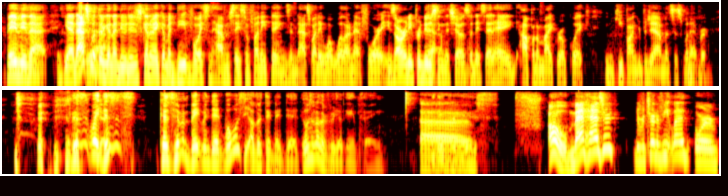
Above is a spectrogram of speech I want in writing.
maybe that. Yeah, that's what they're gonna do. They're just gonna make him a deep voice and have him say some funny things, and that's why they want Will Arnett for it. He's already producing the show, so they said, "Hey, hop on a mic real quick. You can keep on your pajamas, just whatever." this is wait, Yeah. this is because him and Bateman did. What was the other thing they did? It was another video game thing that they Uh, produced. oh, Matt Hazard, the Return of Eat Lead, or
